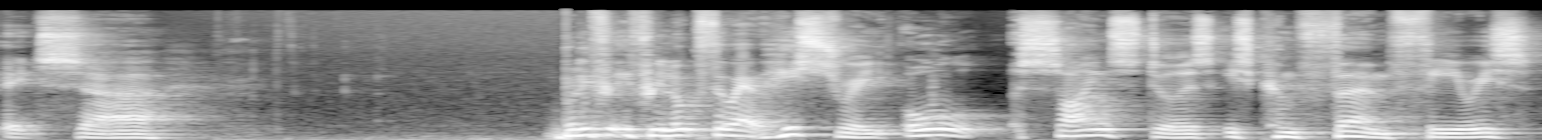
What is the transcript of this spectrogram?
it's uh, but if, if we look throughout history, all science does is confirm theories.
